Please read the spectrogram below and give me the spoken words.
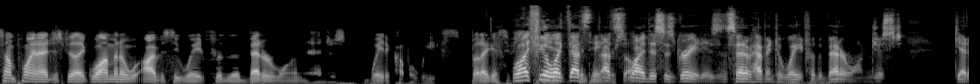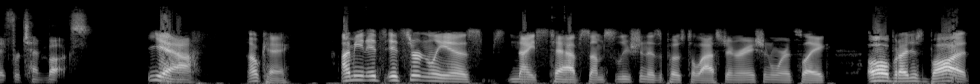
some point I'd just be like, well, I'm gonna obviously wait for the better one and just wait a couple weeks. But I guess Well, I feel like that's that's yourself- why this is great. Is instead of having to wait for the better one, just get it for ten bucks. Yeah. Okay. I mean, it's it certainly is nice to have some solution as opposed to last generation where it's like, oh, but I just bought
